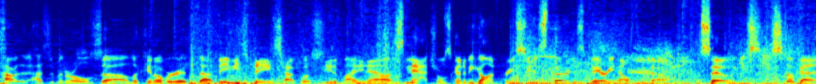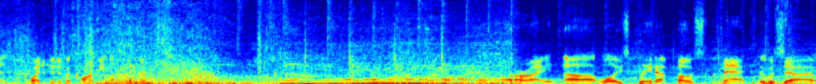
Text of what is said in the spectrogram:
How are the, how's the minerals uh, looking over at uh, Baby's base? How close is he to mining out? His natural's going to be gone pretty soon. His third is very healthy though, so he's, he's still got quite a bit of economy left in him. All right. Uh, well, he's cleaned up most of the mech that was um,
